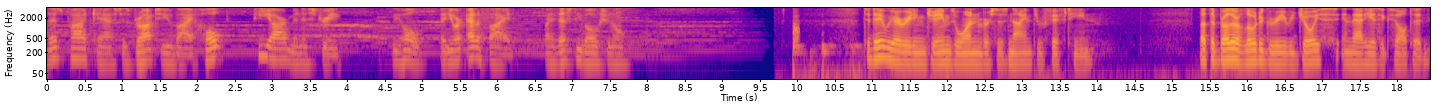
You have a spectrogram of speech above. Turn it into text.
This podcast is brought to you by Hope PR Ministry. We hope that you are edified by this devotional. Today we are reading James 1 verses 9 through 15. Let the brother of low degree rejoice in that he is exalted,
